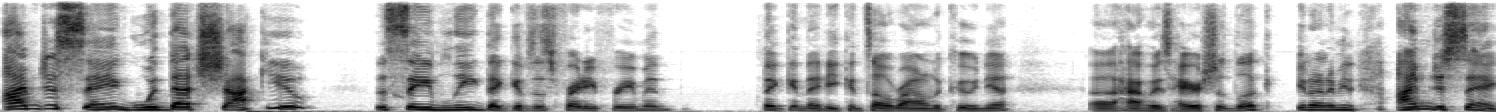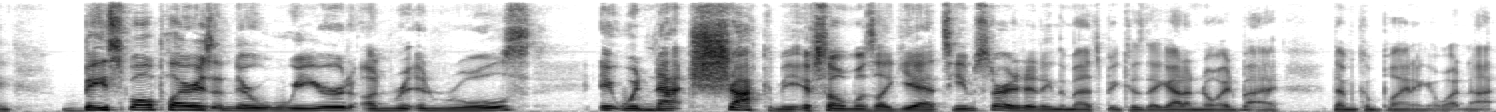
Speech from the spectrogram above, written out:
I'm just saying, would that shock you? The same league that gives us Freddie Freeman thinking that he can tell Ronald Acuna uh, how his hair should look. You know what I mean? I'm just saying, baseball players and their weird unwritten rules. It would not shock me if someone was like, "Yeah, teams started hitting the Mets because they got annoyed by them complaining and whatnot."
